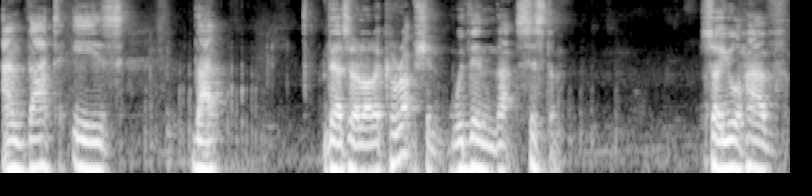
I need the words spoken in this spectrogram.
And that is that there's a lot of corruption within that system. So you'll have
